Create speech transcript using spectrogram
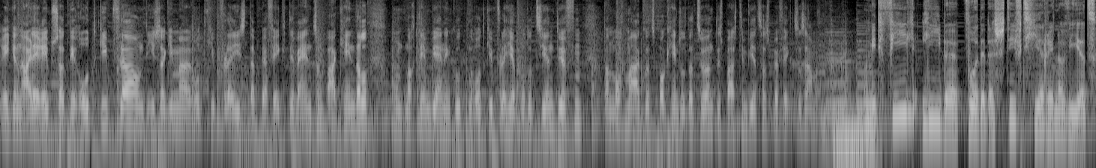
regionale Rebsorte Rotgipfler und ich sage immer, Rotgipfler ist der perfekte Wein zum Backhändel und nachdem wir einen guten Rotgipfler hier produzieren dürfen, dann machen wir auch kurz Backhändel dazu und das passt im Wirtshaus perfekt zusammen. Mit viel Liebe wurde das Stift hier renoviert,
